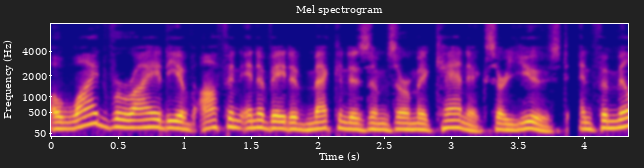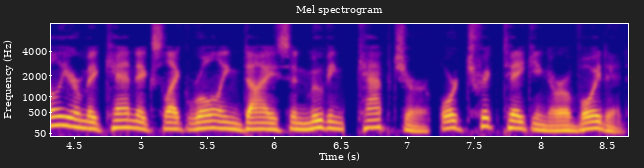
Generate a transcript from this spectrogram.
A wide variety of often innovative mechanisms or mechanics are used, and familiar mechanics like rolling dice and moving, capture, or trick-taking are avoided.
